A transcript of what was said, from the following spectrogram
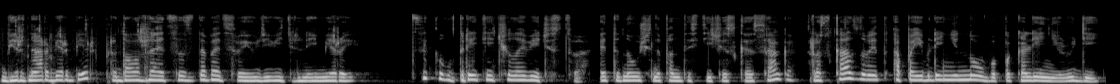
Бернар Бербер продолжает создавать свои удивительные миры, Цикл «Третье человечество» — это научно-фантастическая сага, рассказывает о появлении нового поколения людей.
